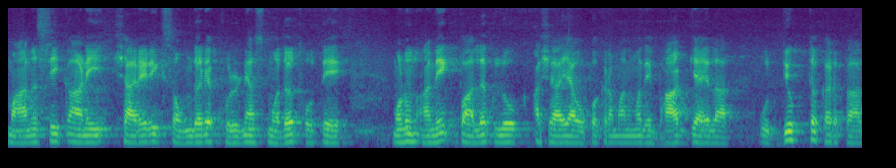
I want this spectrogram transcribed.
मानसिक आणि शारीरिक सौंदर्य खुलण्यास मदत होते. म्हणून अनेक पालक लोक अशा या उपक्रमांमध्ये भाग घ्यायला उद्युक्त करतात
